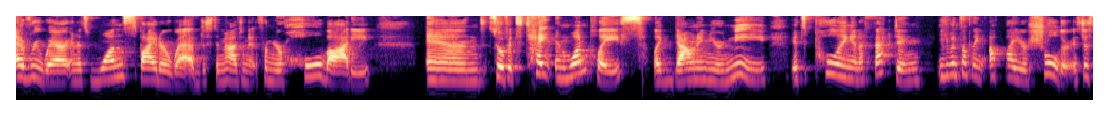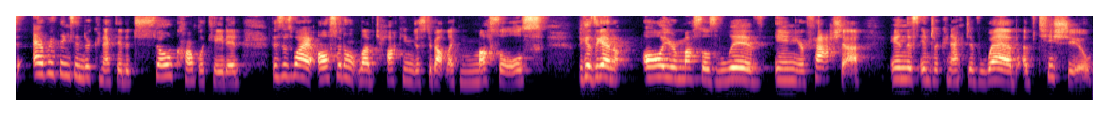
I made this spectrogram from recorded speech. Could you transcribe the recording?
everywhere, and it's one spider web. Just imagine it from your whole body. And so if it's tight in one place, like down in your knee, it's pulling and affecting even something up by your shoulder. It's just everything's interconnected. It's so complicated. This is why I also don't love talking just about like muscles because again, all your muscles live in your fascia in this interconnective web of tissue.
